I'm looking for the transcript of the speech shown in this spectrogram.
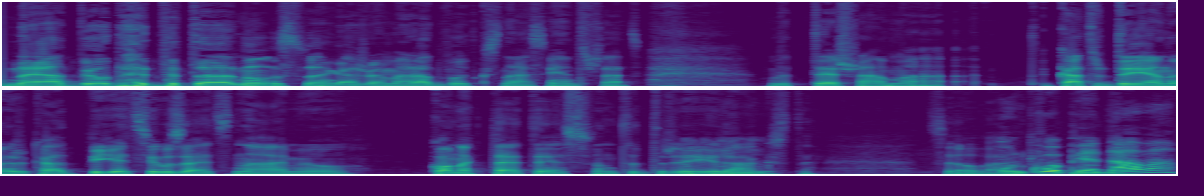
neatbildēt, bet nu, es vienkārši vienmēr atbildēju, kas neesmu interesēts. Bet tiešām katru dienu ir kādi pieci uzaicinājumi konektēties, un tad arī mm -hmm. raksta cilvēki. Un ko piedāvā?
